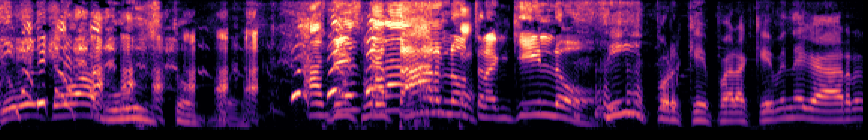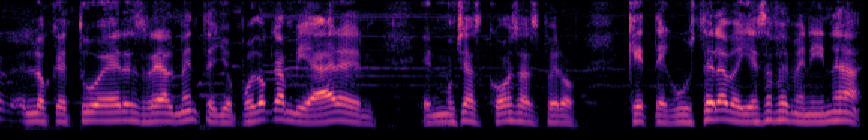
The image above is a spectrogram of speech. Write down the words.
yo volteo a gusto, pues. Así Disfrutarlo, tranquilo. Sí, porque para qué negar lo que tú eres realmente. Yo puedo cambiar en, en muchas cosas, pero que te guste la belleza femenina,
